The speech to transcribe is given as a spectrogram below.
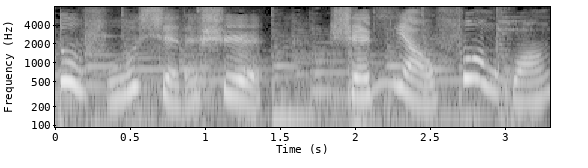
杜甫写的是神鸟凤凰。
